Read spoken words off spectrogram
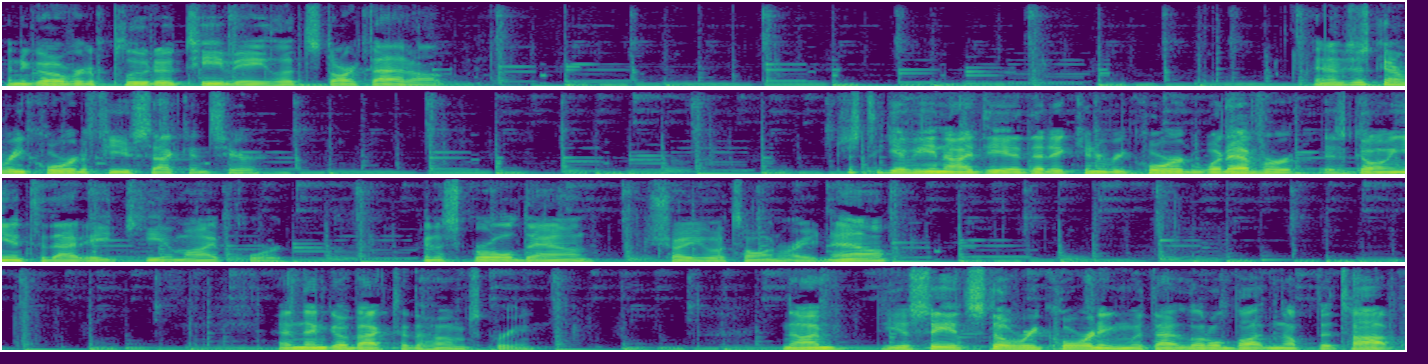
Going to go over to Pluto TV. Let's start that up. And I'm just going to record a few seconds here. Just to give you an idea that it can record whatever is going into that HDMI port. I'm going to scroll down, show you what's on right now. And then go back to the home screen. Now I'm, you see it's still recording with that little button up the top,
